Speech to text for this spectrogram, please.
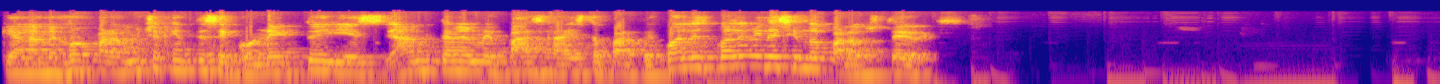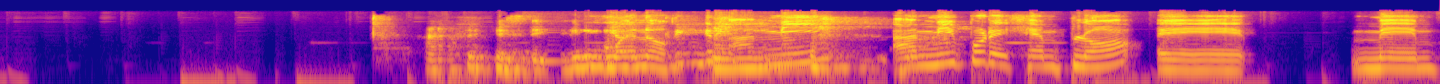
que a lo mejor para mucha gente se conecte y es, a mí también me pasa esta parte? ¿Cuál, es, cuál viene siendo para ustedes? Bueno, a mí, a mí, por ejemplo, eh, me,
